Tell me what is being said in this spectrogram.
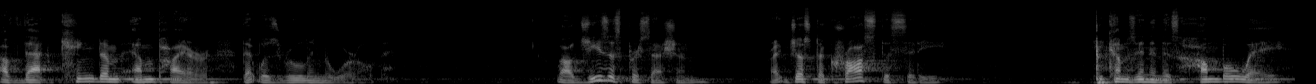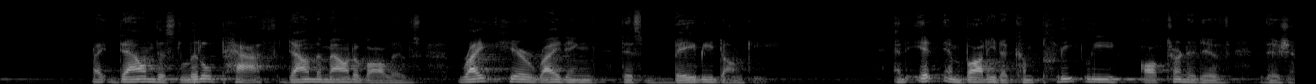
of that kingdom empire that was ruling the world. While Jesus' procession, right, just across the city, he comes in in this humble way right down this little path, down the Mount of Olives, right here riding this baby donkey. And it embodied a completely alternative vision.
